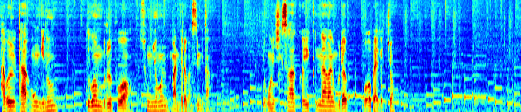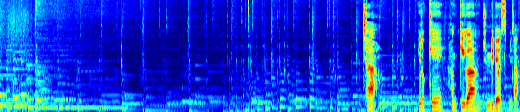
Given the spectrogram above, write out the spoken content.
밥을 다 옮긴 후 뜨거운 물을 부어 숭늉을 만들어 봤습니다. 요건 식사가 거의 끝나갈 무렵 먹어봐야겠죠? 자, 이렇게 한 끼가 준비되었습니다.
